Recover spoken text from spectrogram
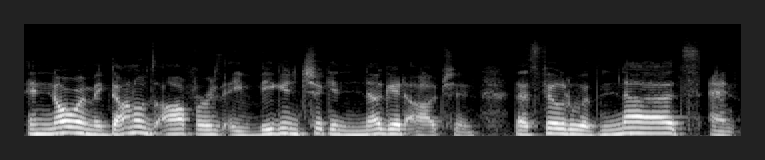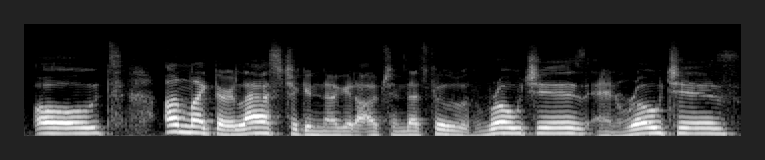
In Norway, McDonald's offers a vegan chicken nugget option that's filled with nuts and oats, unlike their last chicken nugget option that's filled with roaches and roaches.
